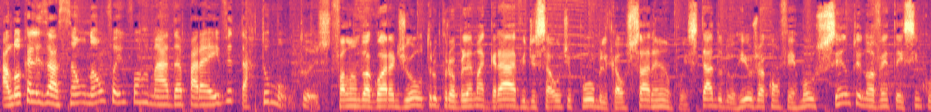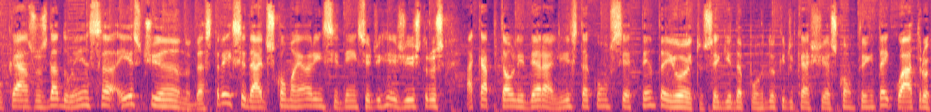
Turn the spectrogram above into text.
A localização não foi informada para evitar tumultos. Falando agora de outro problema grave de saúde pública, o sarampo. O estado do Rio já confirmou 195 casos da doença este ano. Das três cidades com maior incidência de registros, a capital lidera a lista com 78, seguida por Duque de Caxias com 34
